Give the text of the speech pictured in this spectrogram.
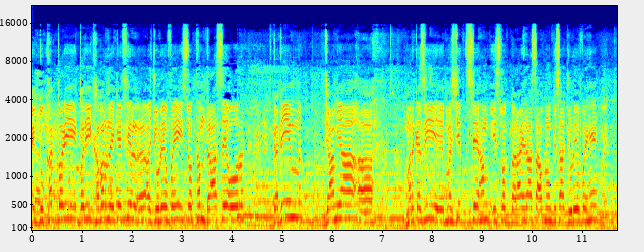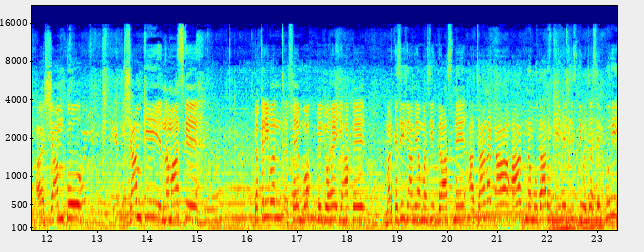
एक दुखद बड़ी बड़ी खबर लेके फिर जुड़े हुए हैं इस वक्त हम द्रास से और कदीम जामिया मरकज़ी मस्जिद से हम इस वक्त बरह रास्त आप लोगों के साथ जुड़े हुए हैं। शाम को, शाम की नमाज़ के तकरीबन सेम वक्त पे जो है यहाँ पे मरकज़ी जामिया मस्जिद द्रास में अचानक आग नमोदार हुई है, जिसकी वजह से पूरी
